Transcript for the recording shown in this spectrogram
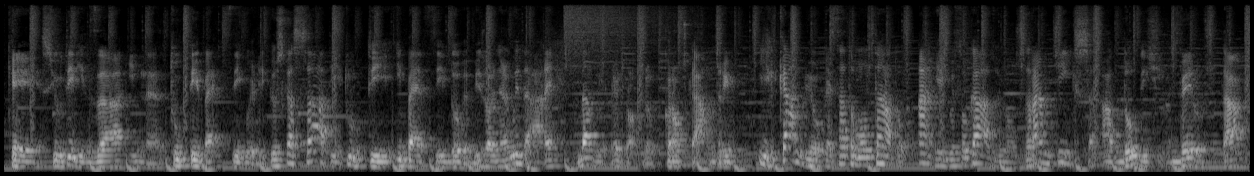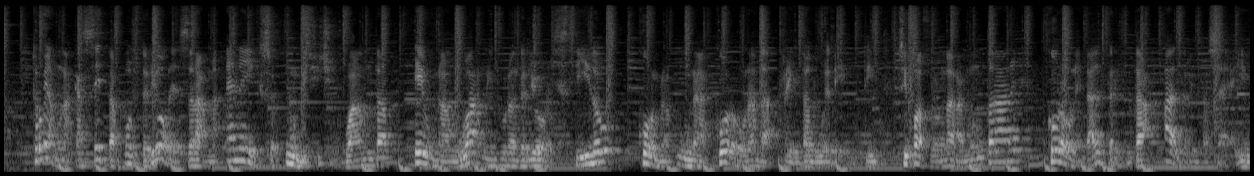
che si utilizza in tutti i pezzi quelli più scassati tutti i pezzi dove bisogna guidare da vero e proprio cross country. Il cambio che è stato montato anche in questo caso uno SRAM GX a 12 velocità troviamo una cassetta posteriore SRAM NX 1150 e una guarnitura anteriore stilo con una corona da 32 denti. Si possono andare a montare corone dal 30 al 36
